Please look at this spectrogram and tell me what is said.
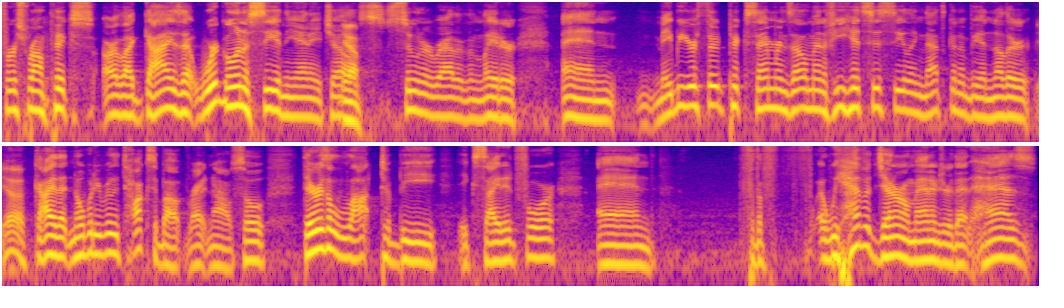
first round picks are like guys that we're going to see in the NHL Yeah. s- sooner rather than later, and maybe your third pick Sam Zellman, if he hits his ceiling, that's going to be another Yeah. guy that nobody really talks about right now. So there is a lot to be excited for, and for the f- we have a general manager that has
